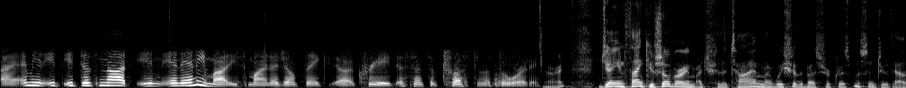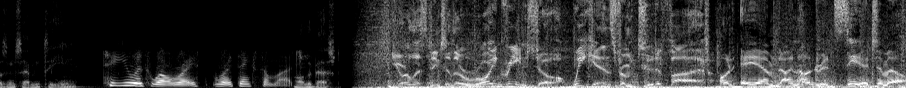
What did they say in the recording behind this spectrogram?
I mean, it, it does not, in in anybody's mind, I don't think, uh, create a sense of trust and authority. All right, Jane, thank you so very much for the time. I wish you the best for Christmas in 2017 to you as well, Roy. Roy, thanks so much. All the best. You're listening to The Roy Green Show, weekends from 2 to 5 on AM 900 CHML.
